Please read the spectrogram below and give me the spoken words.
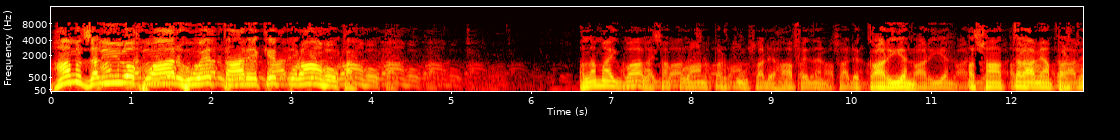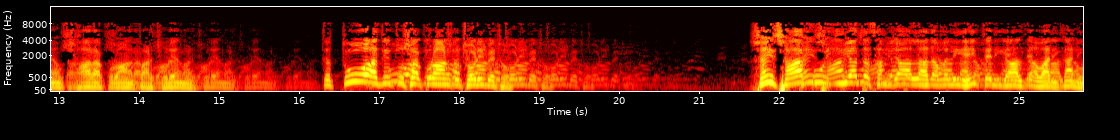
ہم ذلیل و خوار ہوئے تارے کے قرآن ہو کر علامہ اقبال، اساں قرآن پڑھدوں ساڈے حافظن ساڈے قارین اساں تراویاں پڑھدوں سارا قرآن پڑھ چھوڑے نو تے تو آدھی تسا قرآن کو چھوڑی بیٹھو۔ صحیح صاحب کو یہ تو سمجھا، اللہ دا ولی ہے، تیری گال تے اواری کہانی۔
